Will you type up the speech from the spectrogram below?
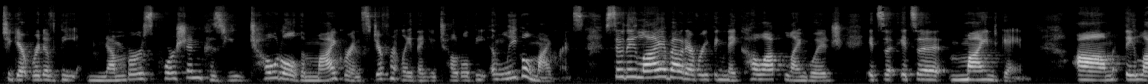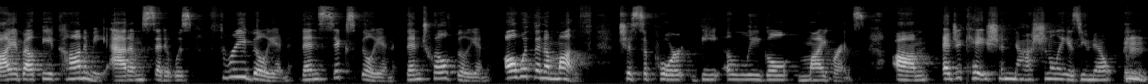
to get rid of the numbers portion, because you total the migrants differently than you total the illegal migrants. So they lie about everything. They co-opt language. It's a it's a mind game. Um, they lie about the economy. Adams said it was 3 billion, then 6 billion, then 12 billion, all within a month to support the illegal migrants. Um, education nationally, as you know,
